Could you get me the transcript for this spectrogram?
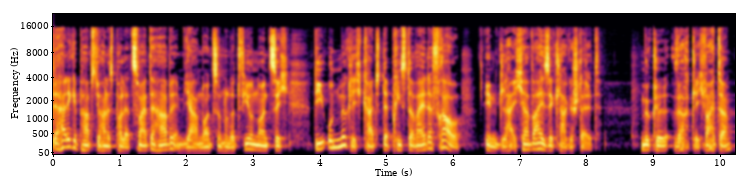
Der heilige Papst Johannes Paul II. habe im Jahr 1994 die Unmöglichkeit der Priesterweihe der Frau in gleicher Weise klargestellt. Mückel wörtlich weiter.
